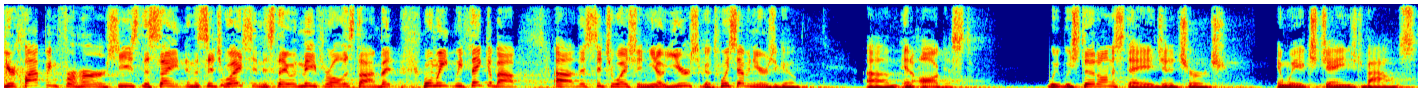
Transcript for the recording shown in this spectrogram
You're clapping for her. She's the saint in the situation to stay with me for all this time. But when we, we think about uh, this situation, you know, years ago, 27 years ago, um, in August, we, we stood on a stage in a church and we exchanged vows.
